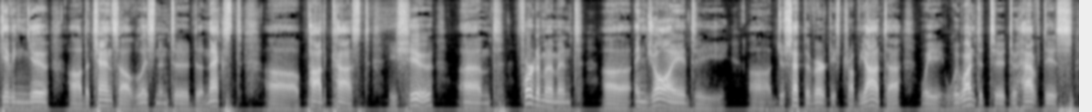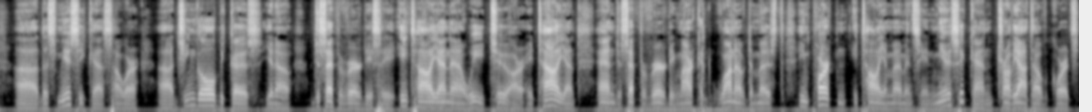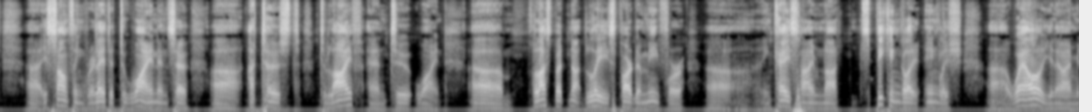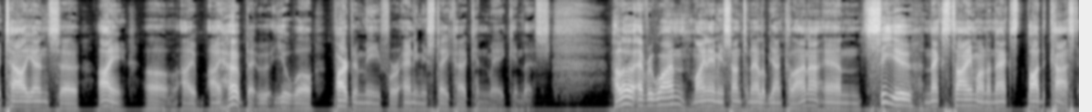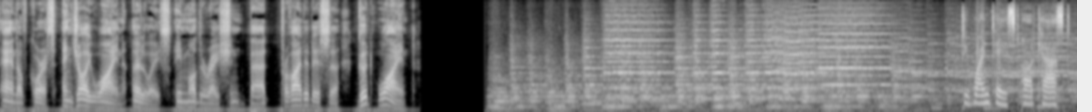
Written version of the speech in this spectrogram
giving you uh, the chance of listening to the next uh, podcast issue. And for the moment, uh, enjoy the uh, Giuseppe Verdi's Traviata. We we wanted to to have this uh, this music as our uh, jingle because you know Giuseppe Verdi is Italian and we too are Italian and Giuseppe Verdi marked one of the most important Italian moments in music and Traviata of course uh, is something related to wine and so uh, a toast to life and to wine. Um, last but not least, pardon me for uh, in case I'm not speaking English uh, well, you know, I'm Italian, so I uh, I I hope that you will pardon me for any mistake I can make in this. Hello everyone, my name is Antonello Biancalana and see you next time on the next podcast and of course enjoy wine always in moderation but provided it's a good wine. Wine Taste Podcast.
